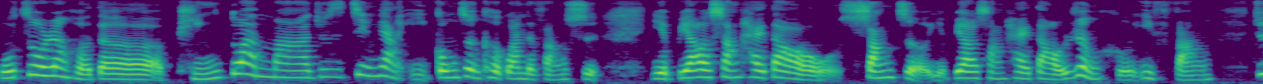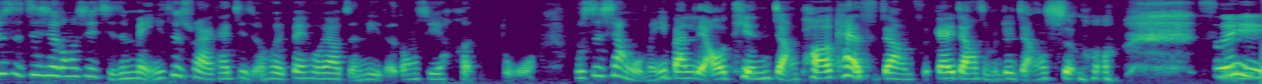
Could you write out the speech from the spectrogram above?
不做任何的评断吗？就是尽量以公正客观的方式，也不要伤害到伤者，也不要伤害到任何一方。就是这些东西，其实每一次出来开记者会，背后要整理的东西很多，不是像我们一般聊天讲 podcast 这样子，该讲什么就讲什么。所以，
